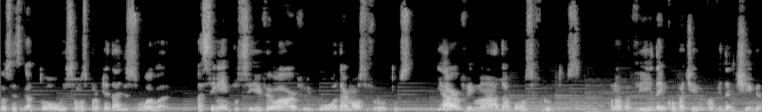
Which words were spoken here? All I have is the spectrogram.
nos resgatou e somos propriedade sua agora. Assim é impossível a árvore boa dar maus frutos, e a árvore má dar bons frutos. A nova vida é incompatível com a vida antiga,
